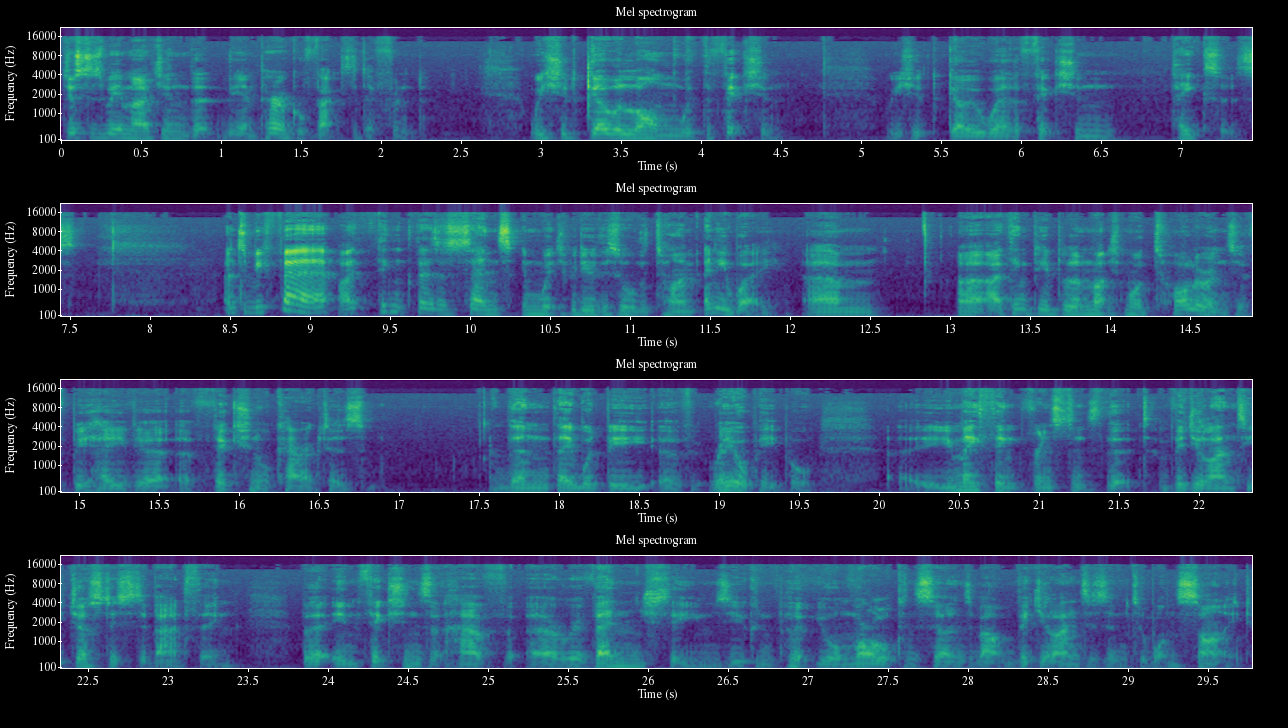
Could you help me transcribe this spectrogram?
Just as we imagine that the empirical facts are different. We should go along with the fiction. We should go where the fiction takes us. And to be fair, I think there's a sense in which we do this all the time anyway. Um, uh, I think people are much more tolerant of behaviour of fictional characters than they would be of real people. Uh, you may think, for instance, that vigilante justice is a bad thing, but in fictions that have uh, revenge themes, you can put your moral concerns about vigilantism to one side.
